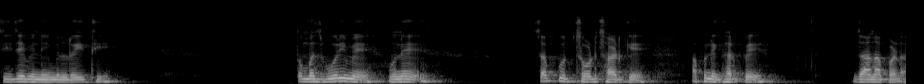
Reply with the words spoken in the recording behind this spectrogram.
चीज़ें भी नहीं मिल रही थी। तो मजबूरी में उन्हें सब कुछ छोड़ छाड़ के अपने घर पे जाना पड़ा।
